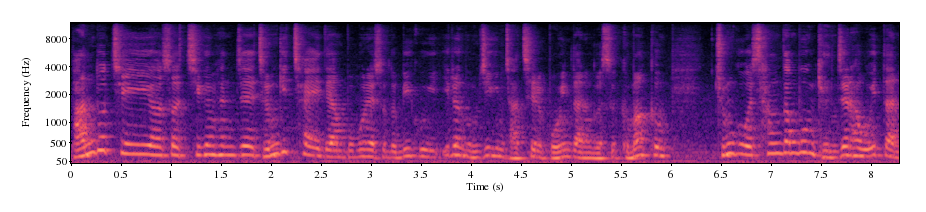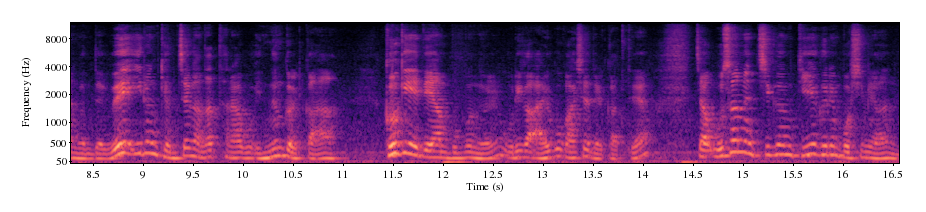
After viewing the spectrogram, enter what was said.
반도체이어서 지금 현재 전기차에 대한 부분에서도 미국이 이런 움직임 자체를 보인다는 것은 그만큼 중국을 상당 부분 견제를 하고 있다는 건데 왜 이런 견제가 나타나고 있는 걸까 거기에 대한 부분을 우리가 알고 가셔야 될 것 같아요. 자 우선은 지금 뒤에 그림 보시면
